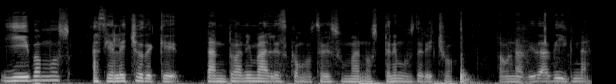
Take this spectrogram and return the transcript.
Y íbamos hacia el hecho de que tanto animales como seres humanos tenemos derecho a una vida digna.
